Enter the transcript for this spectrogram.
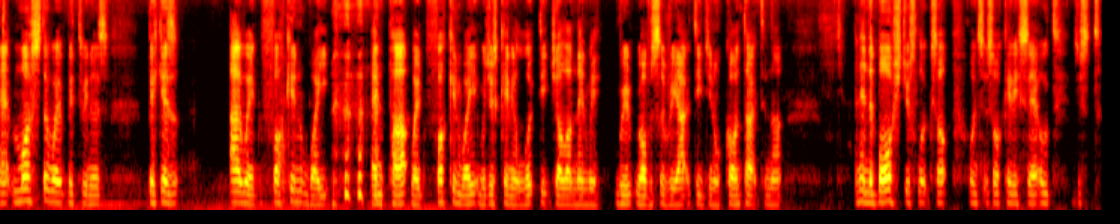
It must have went between us because I went fucking white and Pat went fucking white and we just kind of looked at each other and then we, we obviously reacted, you know, contacting that. And then the boss just looks up once it's all kind of settled. Just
